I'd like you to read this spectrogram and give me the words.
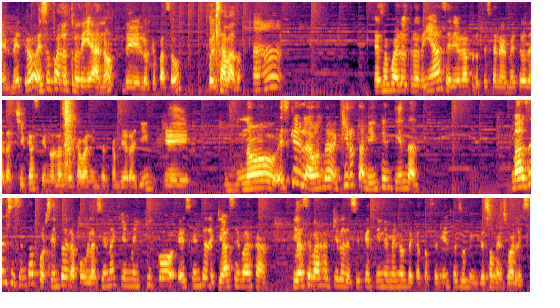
el metro. Eso fue el otro día, ¿no? De lo que pasó. Fue el sábado. Ajá. Eso fue el otro día. Se dio la protesta en el metro de las chicas que no las dejaban intercambiar allí. Eh, no, es que la onda, quiero también que entiendan. Más del 60% de la población aquí en México es gente de clase baja Clase baja quiere decir que tiene menos de 14 mil pesos de ingreso mensuales.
